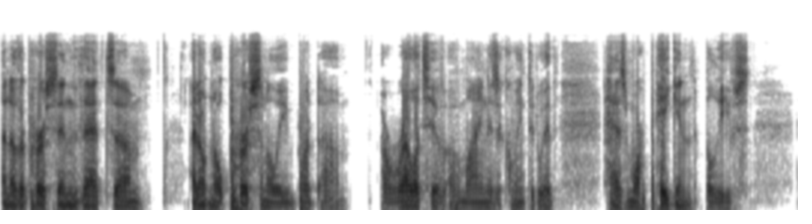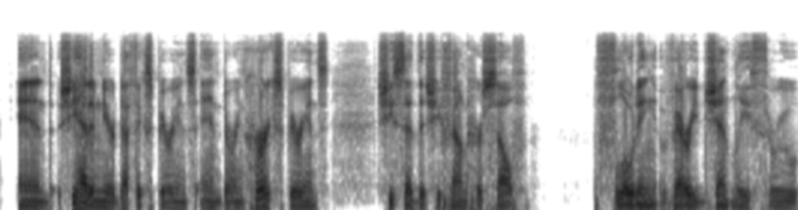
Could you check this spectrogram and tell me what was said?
Another person that um, I don't know personally, but um, a relative of mine is acquainted with, has more pagan beliefs. And she had a near death experience. And during her experience, she said that she found herself floating very gently through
